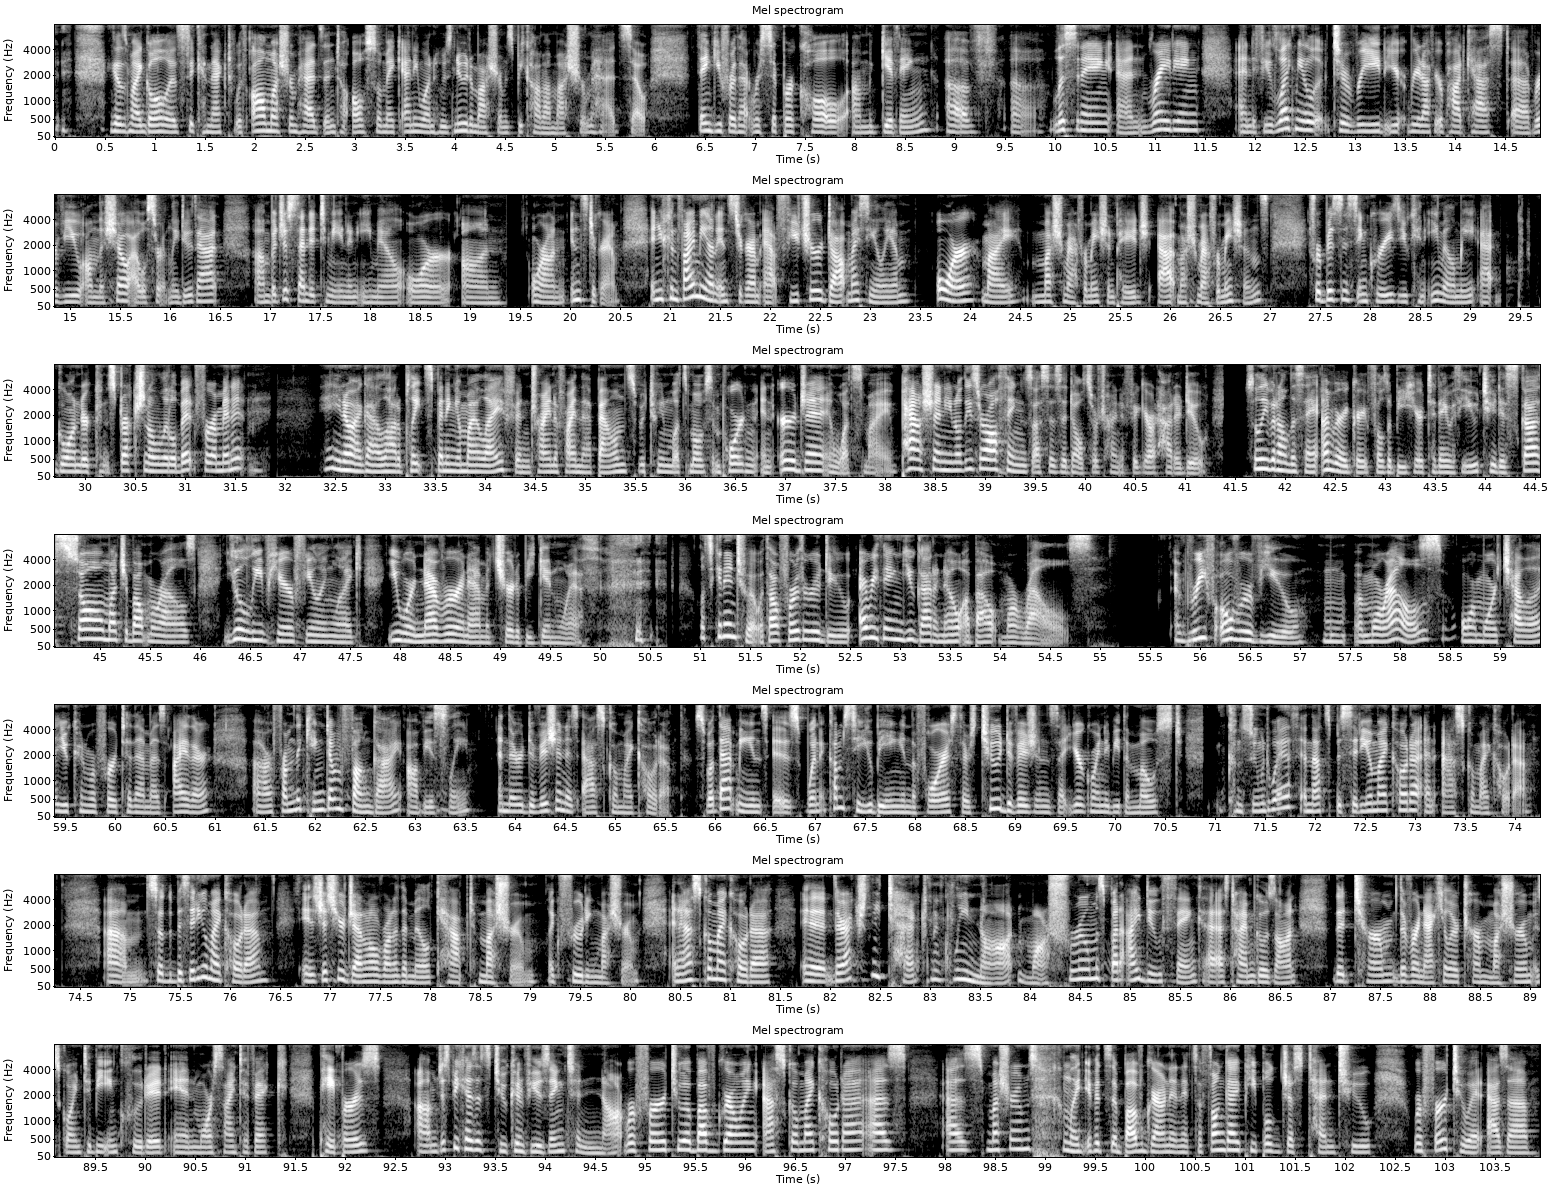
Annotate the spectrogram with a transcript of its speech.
because my goal is to connect with all mushroom heads and to also make anyone who's new to mushrooms become a mushroom head. So thank you for that reciprocal um, giving of uh, listening and rating. And if you'd like me to read read off your podcast uh, review on the show, I will certainly do that. Um, but just send it to me in an email or on or on Instagram. And you can find me on Instagram at future.mycelium or my mushroom affirmation page at mushroom affirmations. For business inquiries, you can email me at go under construction a little bit for a minute. You know, I got a lot of plate spinning in my life and trying to find that balance between what's most important and urgent and what's my passion. You know, these are all things us as adults are trying to figure out how to do. So, leave it all to say, I'm very grateful to be here today with you to discuss so much about morels. You'll leave here feeling like you were never an amateur to begin with. Let's get into it. Without further ado, everything you gotta know about morels. A brief overview uh, morels, or morchella, you can refer to them as either, are from the kingdom fungi, obviously, and their division is Ascomycota. So, what that means is when it comes to you being in the forest, there's two divisions that you're going to be the most consumed with, and that's Basidiomycota and Ascomycota. Um, so the Basidiomycota is just your general run-of-the-mill capped mushroom, like fruiting mushroom. And Ascomycota, uh, they're actually technically not mushrooms, but I do think as time goes on, the term, the vernacular term mushroom is going to be included in more scientific papers. Um, just because it's too confusing to not refer to above growing Ascomycota as as mushrooms. like if it's above ground and it's a fungi, people just tend to refer to it as a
